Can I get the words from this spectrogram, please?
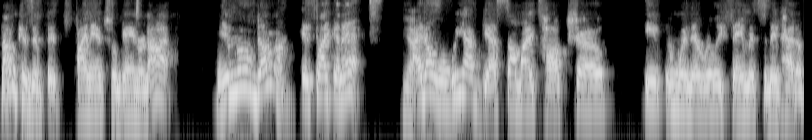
not because if it's financial gain or not. You moved on. It's like an ex. Yes. I don't, when we have guests on my talk show, even when they're really famous and they've had a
